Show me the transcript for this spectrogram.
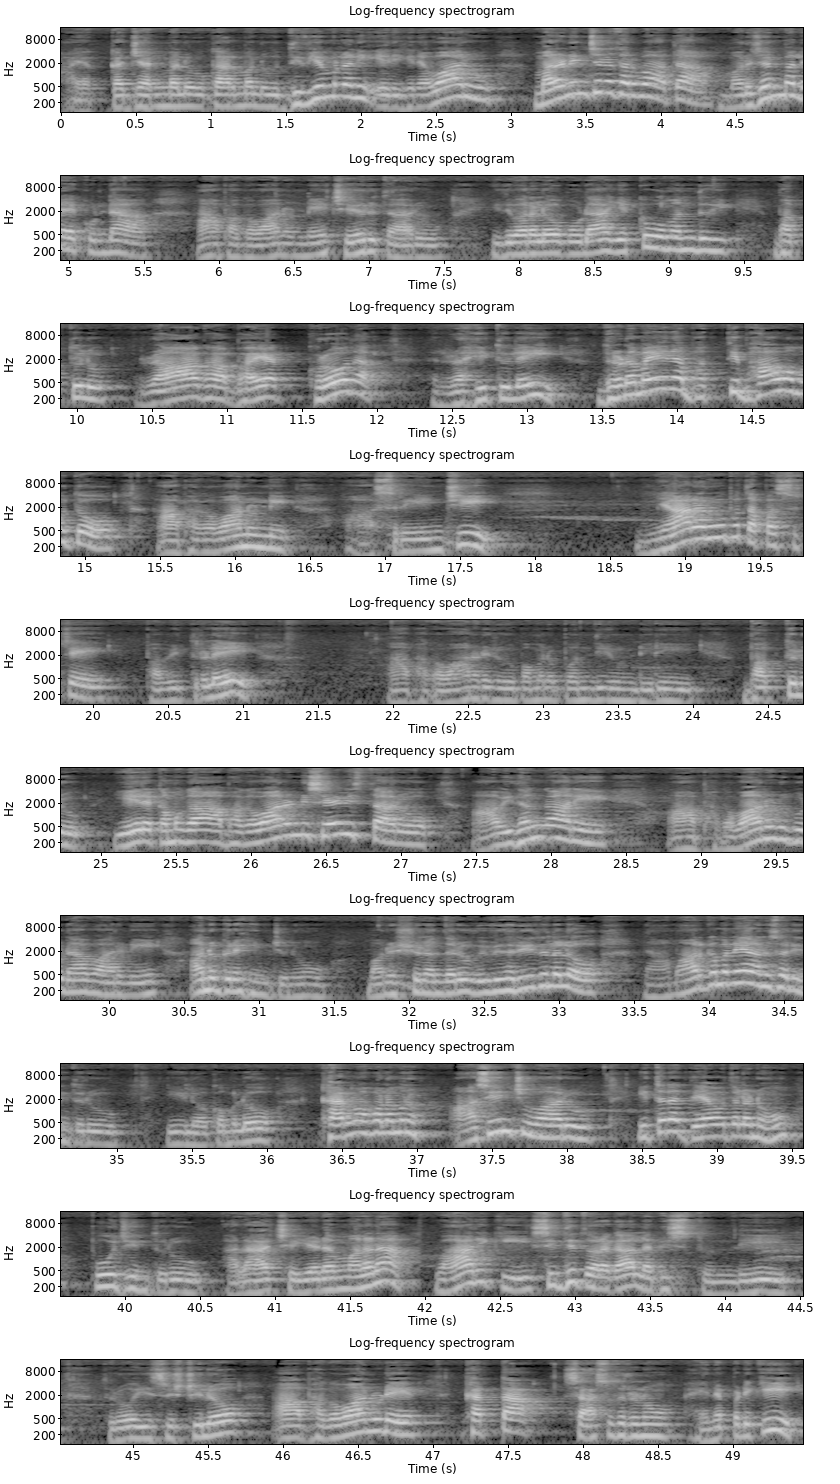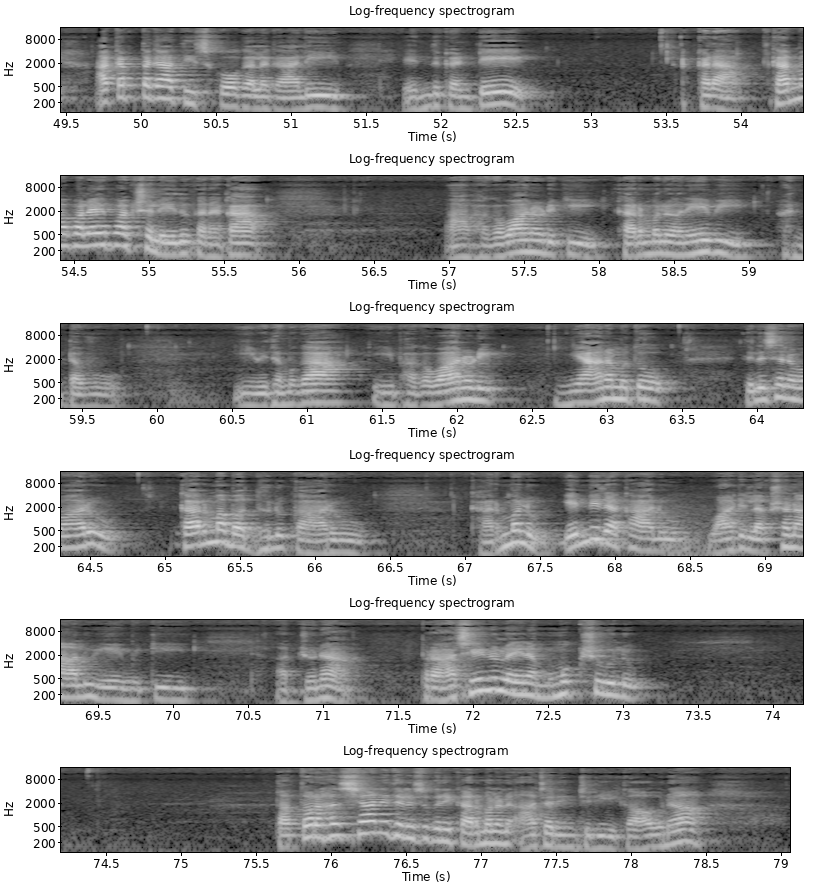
ఆ యొక్క జన్మలు కర్మలు దివ్యములని ఎరిగిన వారు మరణించిన తరువాత మరుజన్మ లేకుండా ఆ భగవానుణ్ణే చేరుతారు. ఇదివరలో కూడా ఎక్కువ మంది భక్తులు రాగ భయ క్రోధ రహితులై దృఢమైన భక్తిభావముతో ఆ భగవానుణ్ణి ఆశ్రయించి జ్ఞానరూప తపస్సుచే పవిత్రులై ఆ భగవానుడి రూపమును పొంది ఉండిరి. భక్తులు ఏ రకముగా ఆ భగవానుడిని సేవిస్తారో ఆ విధంగానే ఆ భగవానుడు కూడా వారిని అనుగ్రహించును. మనుష్యులందరూ వివిధ రీతులలో నా మార్గమనే అనుసరింతురు. ఈ లోకములో కర్మఫలమును ఆశించువారు ఇతర దేవతలను పూజింతురు. అలా చేయడం వలన వారికి సిద్ధి త్వరగా లభిస్తుంది. త్రో ఈ సృష్టిలో ఆ భగవానుడే కర్త శాశ్వతులను అయినప్పటికీ అకర్తగా తీసుకోగలగాలి. ఎందుకంటే అక్కడ కర్మఫలపక్ష లేదు కనుక ఆ భగవానుడికి కర్మలు అనేవి అంటవు. ఈ విధముగా ఈ భగవానుడి జ్ఞానముతో తెలిసిన వారు కర్మబద్ధులు కారు. కర్మలు ఎన్ని రకాలు? వాటి లక్షణాలు ఏమిటి? అర్జున ప్రాచీనులైన ముముక్షువులు తత్వరహస్యాన్ని తెలుసుకుని కర్మలను ఆచరించిది కావున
